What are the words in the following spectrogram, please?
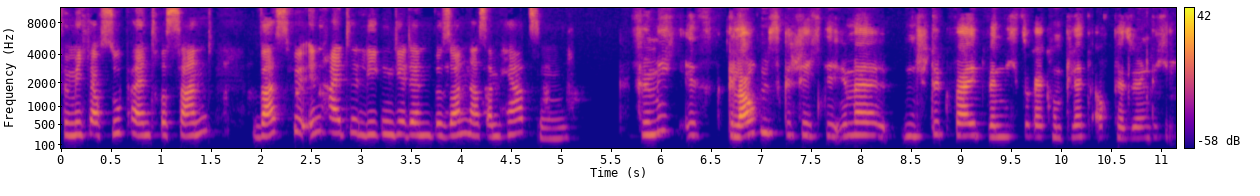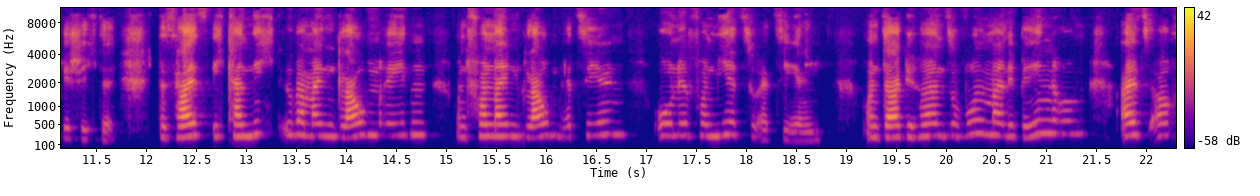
Für mich auch super interessant. Was für Inhalte liegen dir denn besonders am Herzen? Für mich ist Glaubensgeschichte immer ein Stück weit, wenn nicht sogar komplett auch persönliche Geschichte. Das heißt, ich kann nicht über meinen Glauben reden und von meinem Glauben erzählen, ohne von mir zu erzählen. Und da gehören sowohl meine Behinderung als auch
